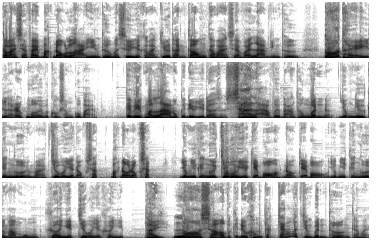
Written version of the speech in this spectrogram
Các bạn sẽ phải bắt đầu lại những thứ mà xưa giờ các bạn chưa thành công, các bạn sẽ phải làm những thứ có thể là rất mới với cuộc sống của bạn cái việc mà làm một cái điều gì đó xa lạ với bản thân mình đó, giống như cái người mà chưa bao giờ đọc sách bắt đầu đọc sách. Giống như cái người chưa bao giờ chạy bộ bắt đầu chạy bộ. Giống như cái người mà muốn khởi nghiệp chưa bao giờ khởi nghiệp. Thầy lo sợ về cái điều không chắc chắn là chuyện bình thường các bạn.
